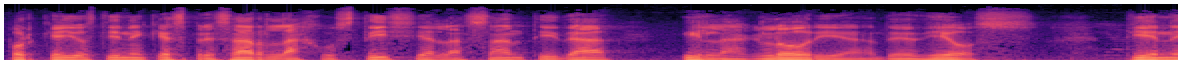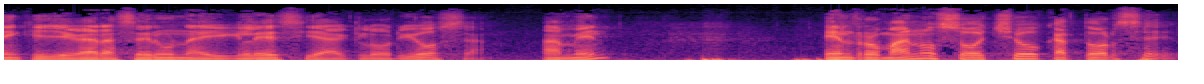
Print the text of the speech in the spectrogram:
porque ellos tienen que expresar la justicia, la santidad y la gloria de Dios. Tienen que llegar a ser una iglesia gloriosa. Amén. En Romanos 8, 14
